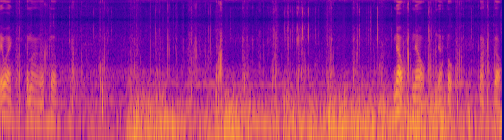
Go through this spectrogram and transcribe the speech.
away. Come on, let's go. No, no, no. On, go.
